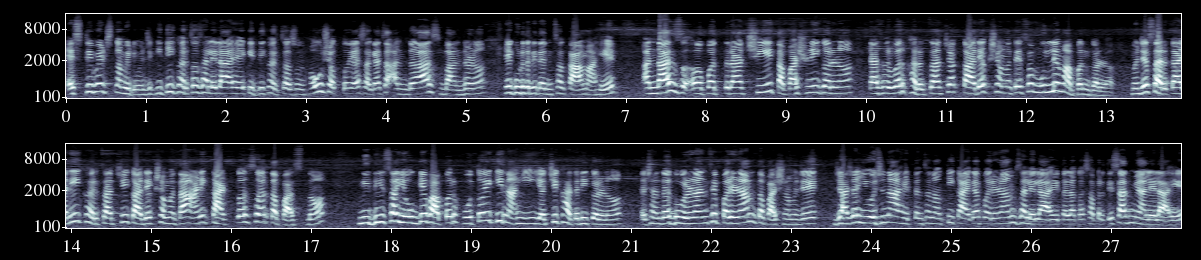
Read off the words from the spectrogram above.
एस्टिमेट्स कमिटी म्हणजे किती खर्च झालेला आहे किती खर्च अजून होऊ शकतो या सगळ्याचा अंदाज बांधणं हे कुठेतरी त्यांचं काम आहे. अंदाज पत्राची तपासणी करणं त्याचबरोबर खर्चाच्या कार्यक्षमतेचं मूल्यमापन करणं. म्हणजे सरकारी खर्चाची कार्यक्षमता आणि काटकसर तपासणं निधीचा योग्य वापर होतोय की नाही याची खात्री करणं त्याच्यानंतर धोरणांचे परिणाम तपासणं म्हणजे ज्या ज्या योजना आहेत त्यांचा नक्की काय काय परिणाम झालेला आहे त्याला कसा प्रतिसाद मिळालेला आहे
